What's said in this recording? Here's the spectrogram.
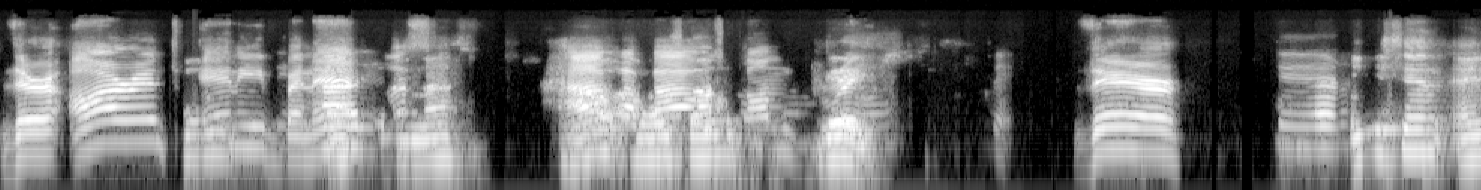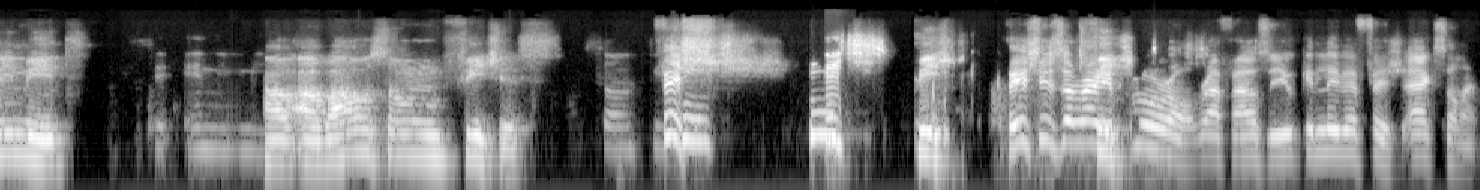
There aren't any bananas. bananas. How How about about some some grapes? There There Isn't any meat. Any. How about some fishes? Some fish. Fish. Fish. Fish is already Fish. plural, Rafael, so you can leave it fish. Excellent.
